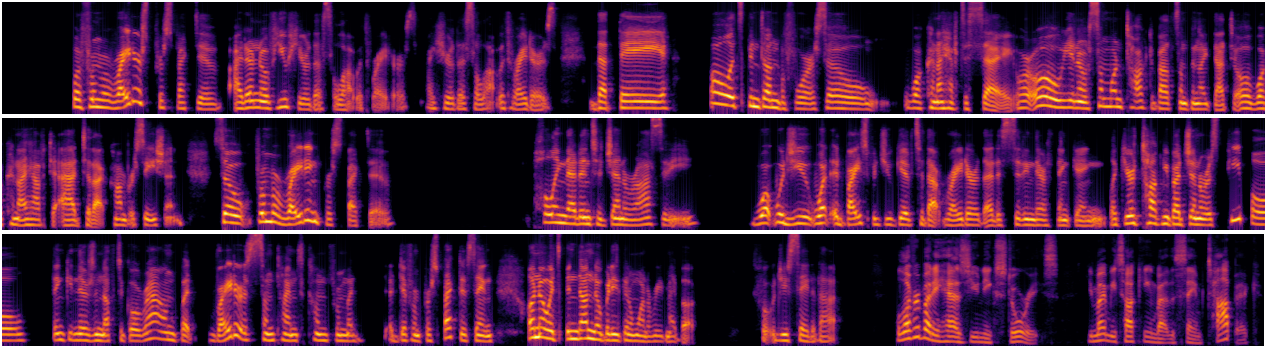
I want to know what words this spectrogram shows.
but from a writer's perspective i don't know if you hear this a lot with writers i hear this a lot with writers that they oh it's been done before so what can i have to say? Or oh you know someone talked about something like that to, oh what can i have to add to that conversation? So from a writing perspective pulling that into generosity what would you what advice would you give to that writer that is sitting there thinking like you're talking about generous people thinking there's enough to go around but writers sometimes come from a, a different perspective saying oh no it's been done nobody's going to want to read my book. What would you say to that? Well everybody has unique stories you might be talking about the same topic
